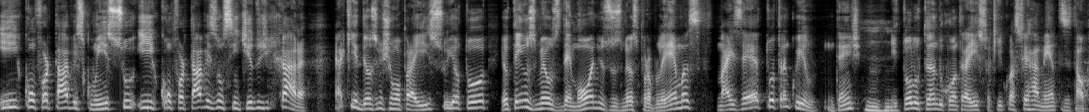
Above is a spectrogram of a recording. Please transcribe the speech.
e confortáveis com isso e confortáveis no sentido de que, cara, é aqui Deus me chamou para isso e eu tô, eu tenho os meus demônios, os meus problemas, mas é tô tranquilo, entende? Uhum. E tô lutando contra isso aqui com as ferramentas e tal.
